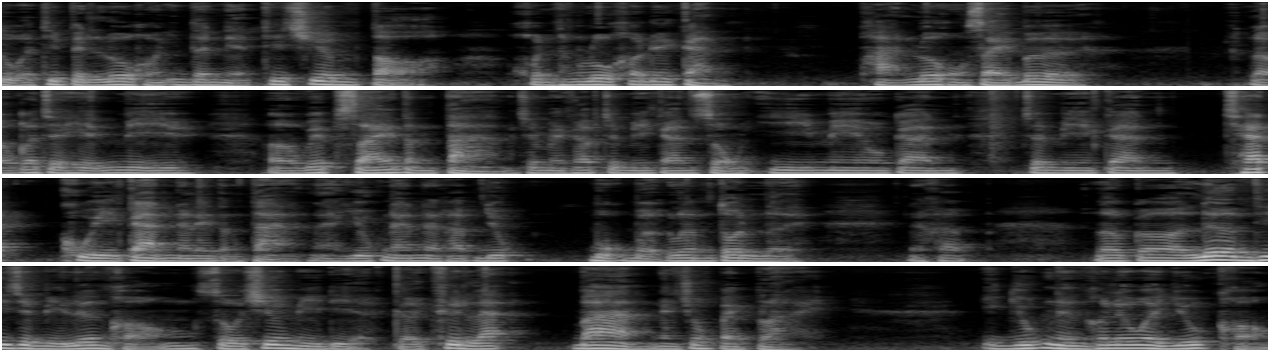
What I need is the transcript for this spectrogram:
ตัวที่เป็นโลกของอินเทอร์เน็ตที่เชื่อมต่อคนทั้งโลกเข้าด้วยกัน ผ่านโลกของไซเบอร์เราก็จะเห็นมีเว็บไซต์ต่างๆ ใช่ไหมครับ จะมีการส่งอีเมลกัน จะมีการแชทคุยกันอะไรต่างๆยุคนั้นนะครับ ยุคบุกเบิกเริ่มต้นเลยนะครับ แล้วก็เริ่มที่จะมีเรื่องของโซเชียลมีเดียเกิดขึ้นและบ้างในช่วงปลายๆอีกยุคหนึ่งเขาเรียกว่ายุคของ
